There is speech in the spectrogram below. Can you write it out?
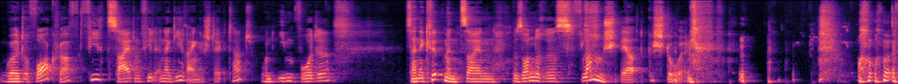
World of Warcraft viel Zeit und viel Energie reingesteckt hat und ihm wurde sein Equipment, sein besonderes Flammenschwert gestohlen. und,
